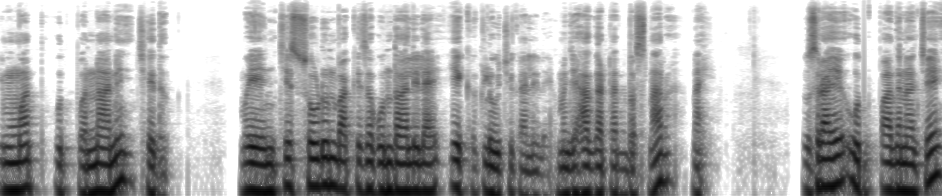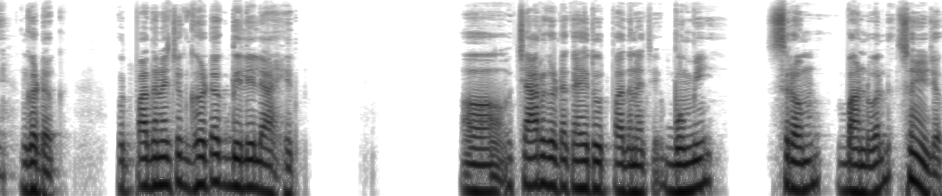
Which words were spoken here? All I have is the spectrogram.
किंमत उत्पन्न आणि छेदक. मग यांचे सोडून बाकीचा कोणता आलेला आहे एकक लवचिक आलेला आहे. म्हणजे हा गटात बसणार नाही. दुसरा आहे उत्पादनाचे घटक. उत्पादनाचे घटक दिलेले आहेत. चार घटक आहेत उत्पादनाचे. भूमी श्रम भांडवल संयोजक.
